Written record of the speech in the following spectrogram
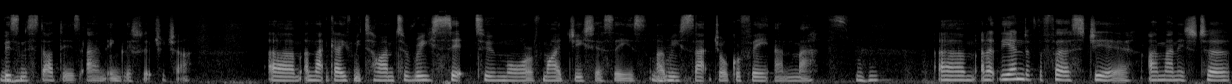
Mhm. business studies and English literature. Um, and that gave me time to resit two more of my GCSEs. I Mhm. resat geography and maths. Mhm. Um, and at the end of the first year, I managed to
